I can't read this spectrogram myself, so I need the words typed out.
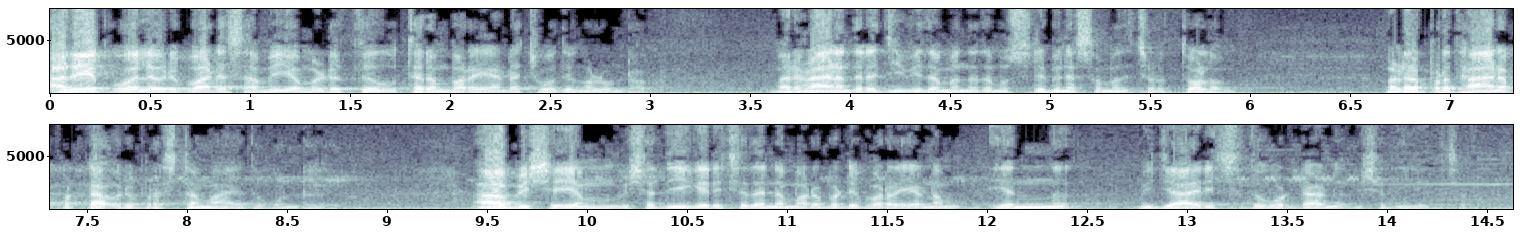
അതേപോലെ ഒരുപാട് സമയമെടുത്ത് ഉത്തരം പറയേണ്ട ചോദ്യങ്ങളുണ്ടാകും. മരണാനന്തര ജീവിതം എന്നത് മുസ്ലിമിനെ സംബന്ധിച്ചിടത്തോളം വളരെ പ്രധാനപ്പെട്ട ഒരു പ്രശ്നമായതുകൊണ്ട് ആ വിഷയം വിശദീകരിച്ച് തന്നെ മറുപടി പറയണം എന്ന് വിചാരിച്ചതുകൊണ്ടാണ് വിശദീകരിച്ചത്.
